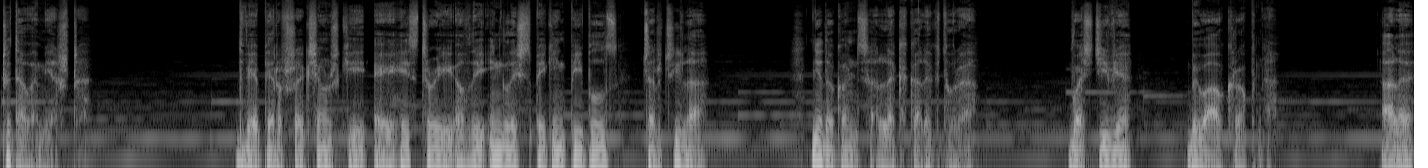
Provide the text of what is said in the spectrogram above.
Czytałem jeszcze. Dwie pierwsze książki A History of the English Speaking Peoples Churchilla nie do końca lekka lektura. Właściwie była okropna. Ale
